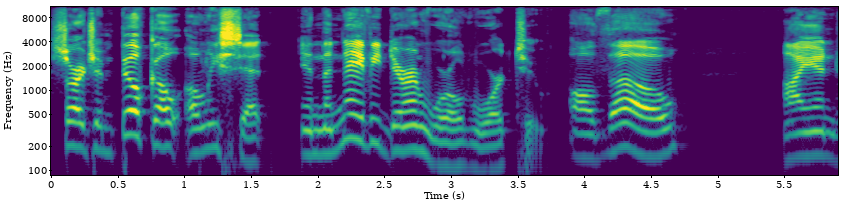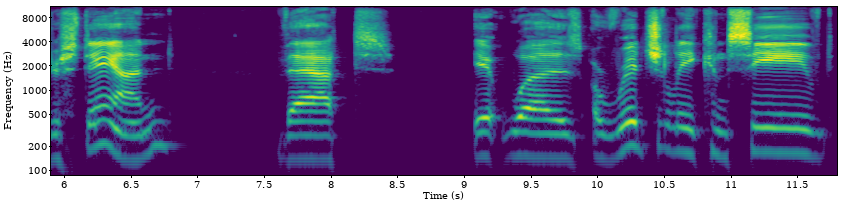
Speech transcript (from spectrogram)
Sergeant Bilko, only set in the Navy during World War II. Although I understand that it was originally conceived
